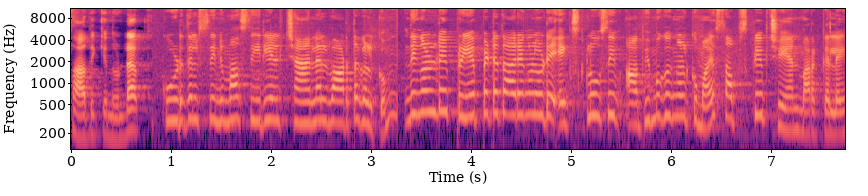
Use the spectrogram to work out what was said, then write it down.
സാധിക്കുന്നുണ്ട്. കൂടുതൽ സിനിമ സീരിയൽ ചാനൽ വാർത്തകൾക്കും നിങ്ങളുടെ പ്രിയപ്പെട്ട താരങ്ങളുടെ എക്സ്ക്ലൂസീവ് അഭിമുഖങ്ങൾക്കുമായി സബ്സ്ക്രൈബ് ചെയ്യാൻ മറക്കല്ലേ?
